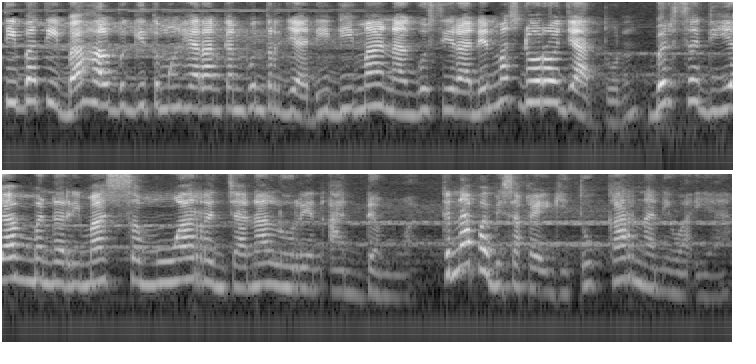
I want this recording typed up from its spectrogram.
Tiba-tiba hal begitu mengherankan pun terjadi di mana Gusti Raden Mas Doro Jatun bersedia menerima semua rencana Lurin Adam, wah. Kenapa bisa kayak gitu? Karena nih Wak ya,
